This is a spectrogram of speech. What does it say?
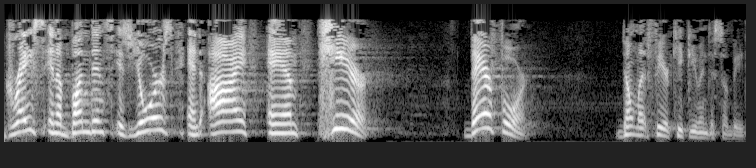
grace in abundance is yours and I am here. Therefore, don't let fear keep you in disobedience.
